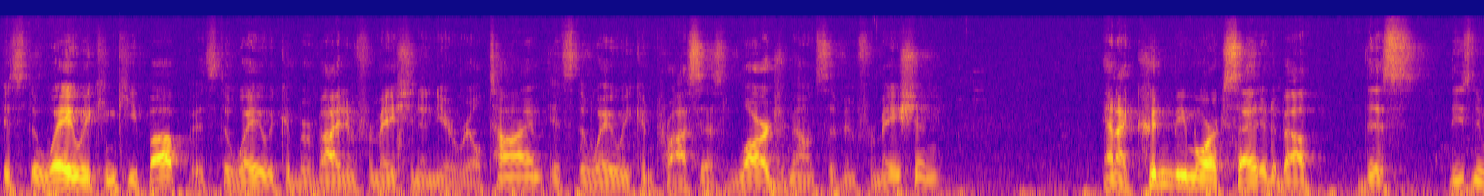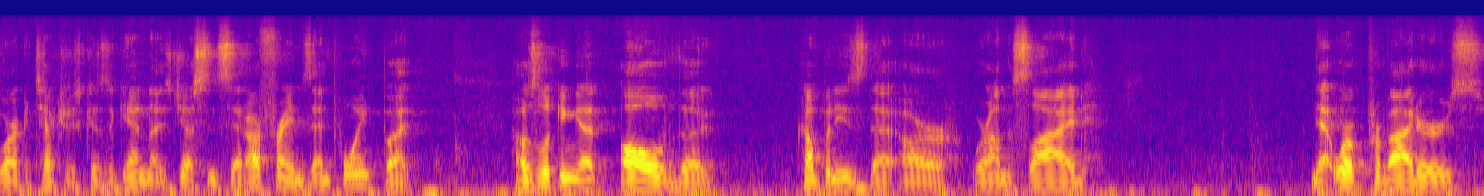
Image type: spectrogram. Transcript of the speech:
It's the way we can keep up. It's the way we can provide information in near real time. It's the way we can process large amounts of information. And I couldn't be more excited about this, these new architectures because, again, as Justin said, our frame's endpoint, but I was looking at all of the companies that are were on the slide network providers,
